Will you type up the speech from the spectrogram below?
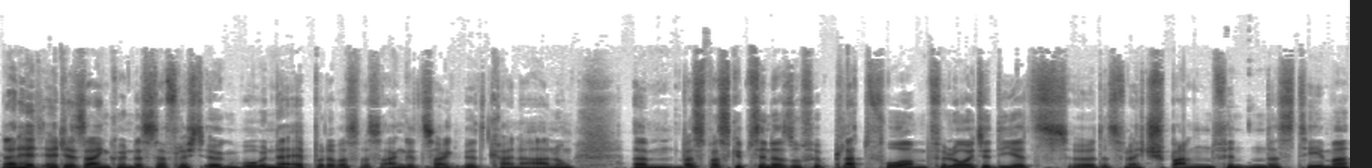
Dann hätte, hätte ja sein können, dass da vielleicht irgendwo in der App oder was, was angezeigt wird, keine Ahnung. Ähm, was, was gibt's denn da so für Plattformen für Leute, die jetzt äh, das vielleicht spannend finden, das Thema?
